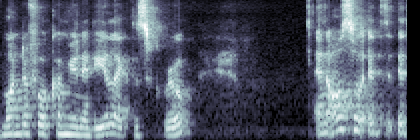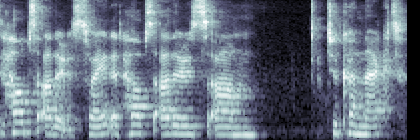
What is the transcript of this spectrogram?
wonderful community like this group. And also, it it helps others, right? It helps others um, to connect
